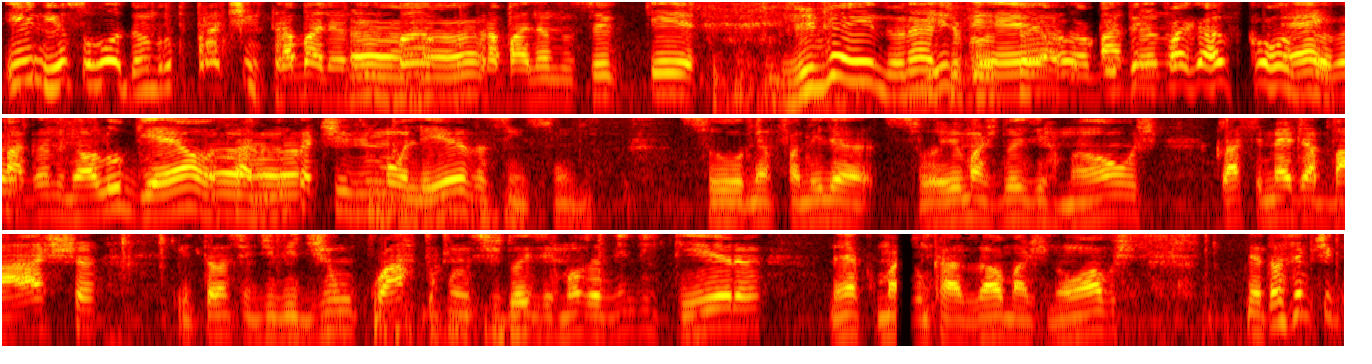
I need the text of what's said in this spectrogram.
e nisso rodando outro pratinho, trabalhando em Aham. banco, trabalhando não sei o quê. Vivendo, né? tipo, Vivendo, tem- alguém tem que pagando- pagar as contas, É, né? pagando meu aluguel, sabe? Aham. Nunca tive moleza, assim, sou, sou- minha família, sou eu e mais dois irmãos, classe média baixa, então assim, dividi um quarto com esses dois irmãos a vida inteira, né, com mais um casal mais novos. Então eu sempre tive,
